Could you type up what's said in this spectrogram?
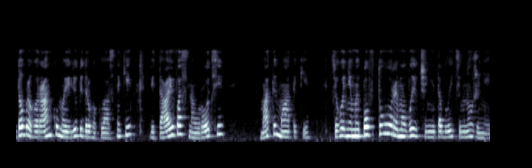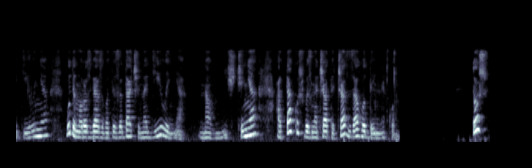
Доброго ранку, мої любі другокласники! Вітаю вас на уроці математики. Сьогодні ми повторимо вивчені таблиці множення і ділення, будемо розв'язувати задачі на ділення, на вміщення, а також визначати час за годинником. Тож,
